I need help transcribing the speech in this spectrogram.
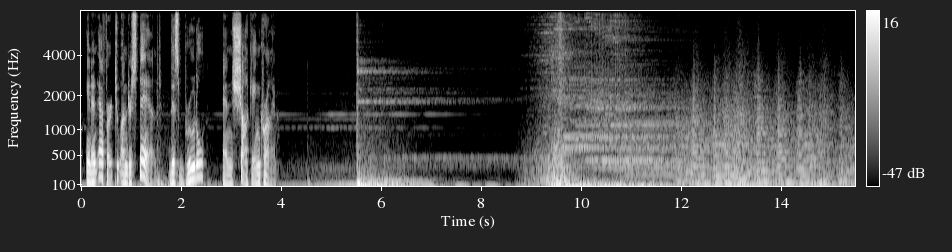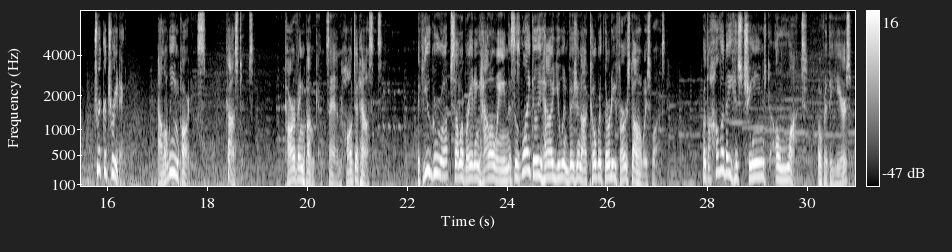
in an effort to understand this brutal and shocking crime. trick-or-treating, Halloween parties, costumes, carving pumpkins, and haunted houses. If you grew up celebrating Halloween, this is likely how you envision October 31st always was. But the holiday has changed a lot over the years.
